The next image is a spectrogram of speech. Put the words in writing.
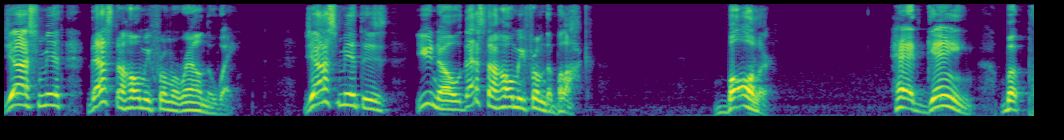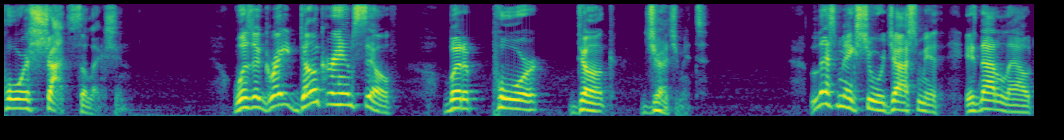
Josh Smith, that's the homie from around the way. Josh Smith is, you know, that's the homie from the block. Baller. Had game, but poor shot selection. Was a great dunker himself, but a poor dunk judgment. Let's make sure Josh Smith is not allowed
